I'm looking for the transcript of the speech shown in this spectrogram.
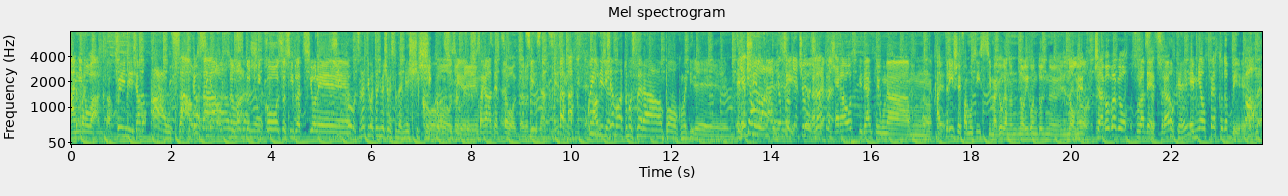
anni 90. Quindi diciamo house, House, classica house, molto sciccoso, situazione. Sciccoso, senti quanto mi piace questo termine, è sciccoso. Sciccoso, sì, sì. sarà la terza volta, lo Sì, dico. esatto, sì, sì. Quindi certo- diciamo atmosfera un po' come dire Piacevole, anche un po' Sì, piacevole. Tra l'altro era ospite anche una mm, attrice famosissima che ora non, non ricordo il, il nome. Ce l'avevo proprio sulla destra ok. e mi ha offerto da bere. Vabbè,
